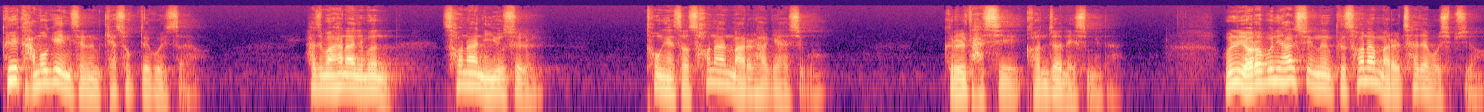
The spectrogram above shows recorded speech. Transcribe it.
그의 감옥의 인생은 계속되고 있어요. 하지만 하나님은 선한 이웃을 통해서 선한 말을 하게 하시고 그를 다시 건져내십니다. 오늘 여러분이 할 수 있는 그 선한 말을 찾아보십시오.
